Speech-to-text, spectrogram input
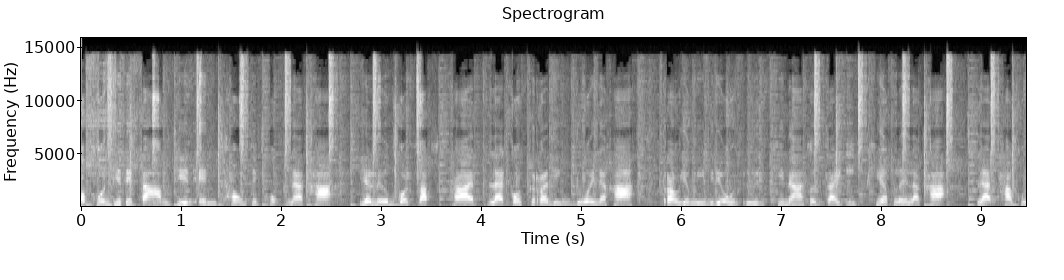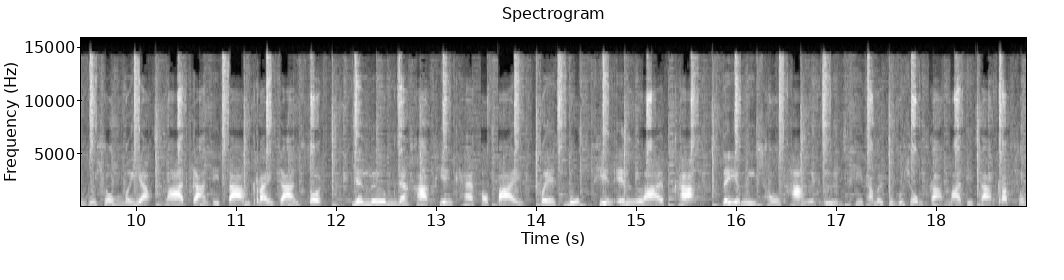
อบคุณที่ติดตาม TNN ช่อง 16 นะคะ อย่าลืมกด subscribe และกดกระดิ่งด้วยนะคะ เรายังมีวิดีโออื่น ๆ ที่น่าสนใจอีกเพียบเลยละค่ะ และถ้าคุณผู้ชมไม่อยากพลาดการติดตามรายการสด อย่าลืมนะคะ เพียงแค่เข้าไป Facebook TNN Live ค่ะ และยังมีช่องทางอื่น ๆ ที่ทำให้คุณผู้ชมสามารถติดตามรับชม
